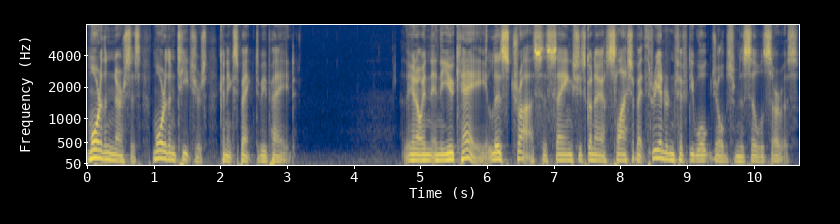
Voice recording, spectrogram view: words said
more than nurses, more than teachers can expect to be paid. You know, in, in the UK, Liz Truss is saying she's going to slash about 350 woke jobs from the civil service,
